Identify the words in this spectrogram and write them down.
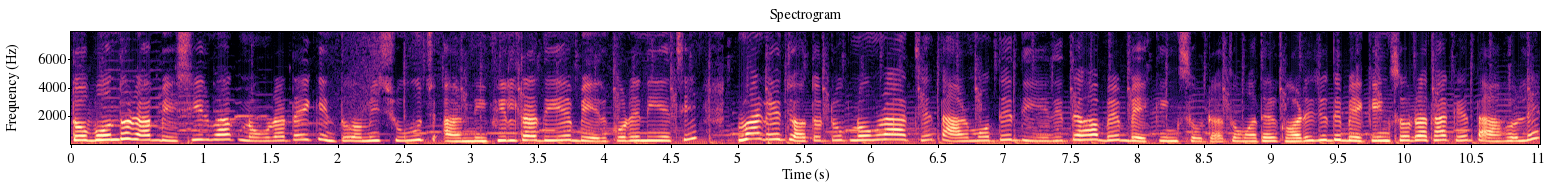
তো বন্ধুরা, বেশিরভাগ নোংরাটাই কিন্তু আমি সুচ আর নিফিলটা দিয়ে বের করে নিয়েছি। এবারে যতটুক নোংরা আছে, তার মধ্যে দিয়ে দিতে হবে বেকিং সোডা। তোমাদের ঘরে যদি বেকিং সোডা থাকে, তাহলে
